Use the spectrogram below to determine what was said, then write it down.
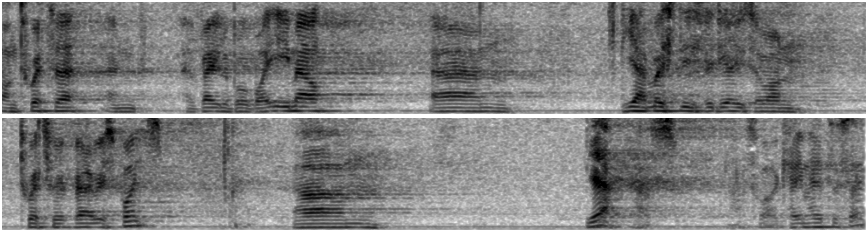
on Twitter and available by email. Um, yeah, most of these videos are on Twitter at various points. Um, yeah, that's, that's what I came here to say.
